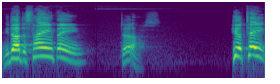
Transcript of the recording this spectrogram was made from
And he does the same thing to us. He'll take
